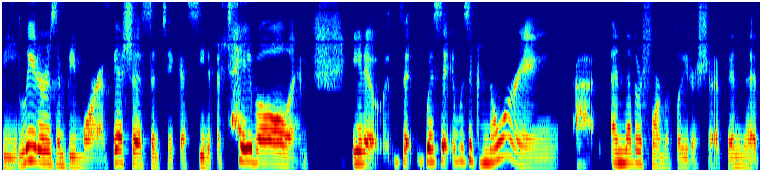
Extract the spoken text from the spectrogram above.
be leaders and be more ambitious and take a seat at the table and you know that was it was ignoring uh, another form of leadership in that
